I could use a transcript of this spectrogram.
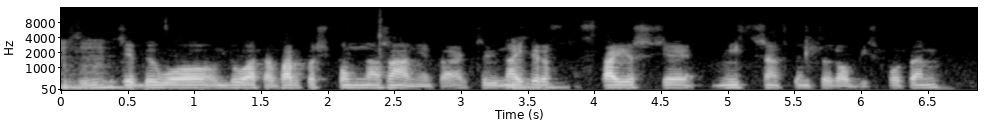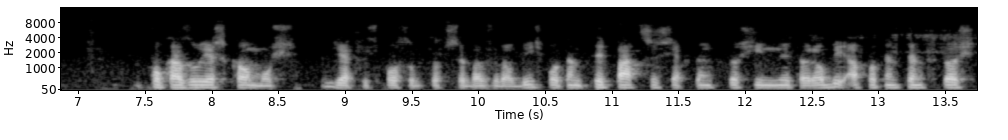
mhm. gdzie było, była ta wartość pomnażanie, tak? Czyli najpierw mhm. stajesz się mistrzem w tym, co robisz, potem pokazujesz komuś, w jaki sposób to trzeba zrobić, potem ty patrzysz, jak ten ktoś inny to robi, a potem ten ktoś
